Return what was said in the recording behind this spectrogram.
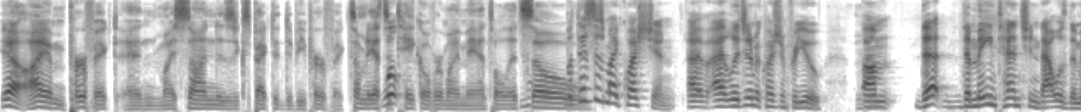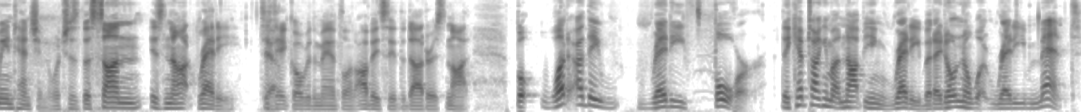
yeah, I am perfect and my son is expected to be perfect. Somebody has Well- to take over my mantle. It's so But this is my question, a, a legitimate question for you. Mm-hmm. Um, that the main tension, that was the main tension, which is the son is not ready to Yeah. take over the mantle, and obviously the daughter is not. But what are they ready for? They kept talking about not being ready, but I don't know what ready meant.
